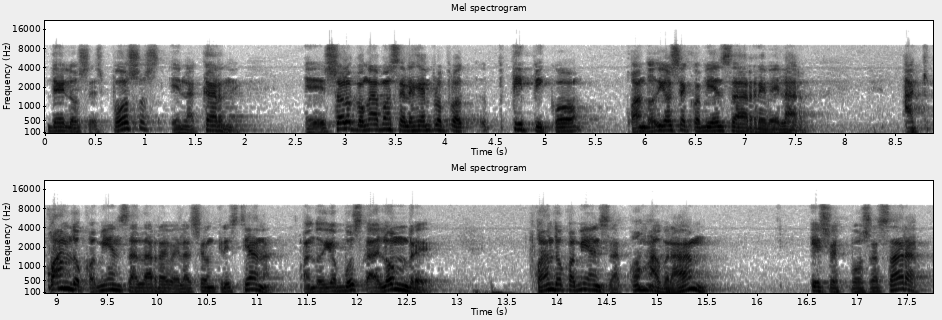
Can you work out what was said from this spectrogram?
de los esposos en la carne. Eh, solo pongamos el ejemplo típico cuando Dios se comienza a revelar. ¿Cuándo comienza la revelación cristiana? Cuando Dios busca al hombre ¿Cuándo comienza? Con Abraham y su esposa Sara.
